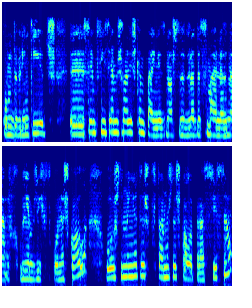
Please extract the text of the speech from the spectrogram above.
como de brinquedos. Uh, sempre fizemos várias campanhas. Nós, durante a semana, recolhemos e ficou na escola. Hoje de manhã transportámos da escola para a associação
